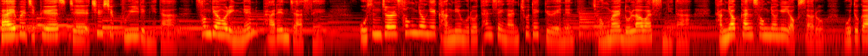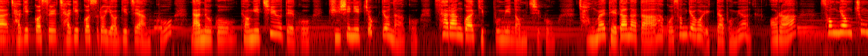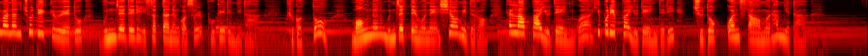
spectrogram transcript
바이블 GPS 제 79일입니다. 성경을 읽는 바른 자세. 오순절 성령의 강림으로 탄생한 초대교회는 정말 놀라웠습니다. 강력한 성령의 역사로 모두가 자기 것을 자기 것으로 여기지 않고 나누고 병이 치유되고 귀신이 쫓겨나고 사랑과 기쁨이 넘치고 정말 대단하다 하고 성경을 읽다 보면 어라 성령 충만한 초대교회에도 문제들이 있었다는 것을 보게 됩니다. 그것도 먹는 문제 때문에 시험이 들어 헬라파 유대인과 히브리파 유대인들이 주도권 싸움을 합니다.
